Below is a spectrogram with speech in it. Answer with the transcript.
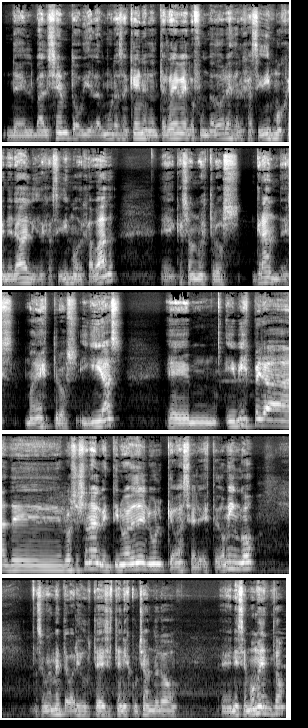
del Baal Shem Tov y del Admur en el Alterrebe, los fundadores del Hasidismo general y del Hasidismo de Chabad, eh, que son nuestros grandes maestros y guías. Eh, y víspera de Rosh Hashanah, el 29 de Lul, que va a ser este domingo, seguramente varios de ustedes estén escuchándolo en ese momento.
